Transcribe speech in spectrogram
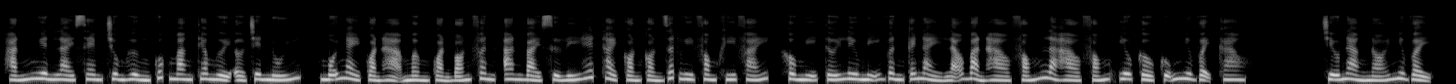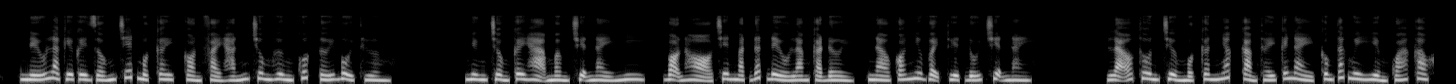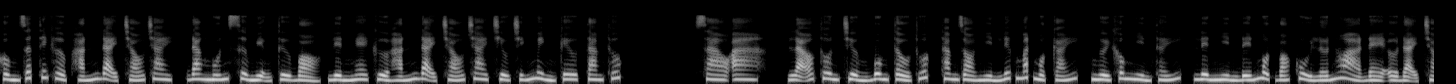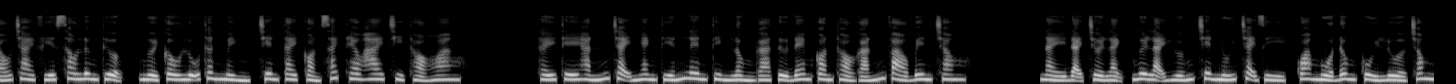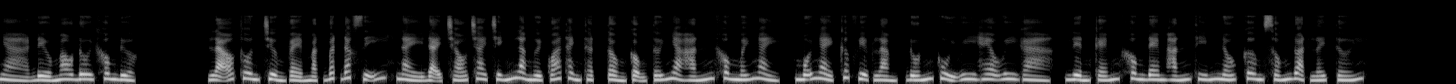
Hắn nguyên lai xem Trung Hưng Quốc mang theo người ở trên núi, mỗi ngày quản hạ mầm quản bón phân an bài xử lý hết thảy còn còn rất uy phong khí phái, không nghĩ tới Lưu Mỹ Vân cái này lão bản hào phóng là hào phóng yêu cầu cũng như vậy cao. Chiếu nàng nói như vậy, nếu là kia cây giống chết một cây còn phải hắn Trung Hưng Quốc tới bồi thường. Nhưng trồng cây hạ mầm chuyện này nhi, bọn họ trên mặt đất đều làm cả đời, nào có như vậy tuyệt đối chuyện này. Lão thôn trưởng một cân nhắc cảm thấy cái này công tác nguy hiểm quá cao không rất thích hợp hắn đại cháu trai, đang muốn sửa miệng từ bỏ, liền nghe cửa hắn đại cháu trai chiều chính mình kêu tam thúc. Sao a lão thôn trưởng buông tàu thuốc thăm dò nhìn liếc mắt một cái, người không nhìn thấy, liền nhìn đến một bó củi lớn hỏa đè ở đại cháu trai phía sau lưng thượng, người câu lũ thân mình, trên tay còn sách theo hai chỉ thỏ hoang. Thấy thế hắn chạy nhanh tiến lên tìm lồng gà tử đem con thỏ gắn vào bên trong. Này đại trời lạnh, ngươi lại hướng trên núi chạy gì, qua mùa đông củi lửa trong nhà đều mau đôi không được. Lão thôn trưởng vẻ mặt bất đắc dĩ, này đại cháu trai chính là người quá thành thật tổng cộng tới nhà hắn không mấy ngày, mỗi ngày cướp việc làm, đốn củi uy heo uy gà, liền kém không đem hắn thím nấu cơm sống đoạt lấy tới.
